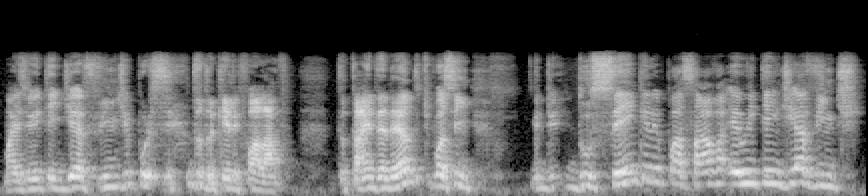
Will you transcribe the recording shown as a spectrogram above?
Mas eu entendia 20% do que ele falava. Tu tá entendendo? Tipo assim, do 100 que ele passava, eu entendia 20.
